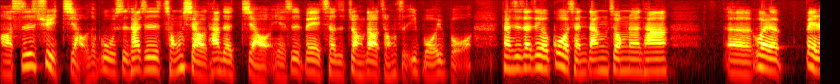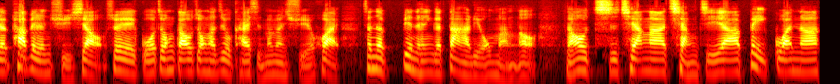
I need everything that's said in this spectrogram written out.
啊失去脚的故事。他其实从小他的脚也是被车子撞到，从此一跛一跛。但是在这个过程当中呢，他呃为了被人怕被人取笑，所以国中、高中他就开始慢慢学坏，真的变成一个大流氓哦。然后持枪啊、抢劫啊、被关啊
